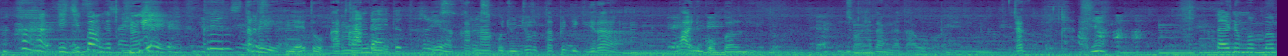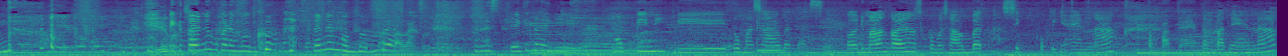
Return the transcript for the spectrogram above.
Jijik banget anjing. Cringe terus. tapi ya itu karena Canda aku, itu serius, iya karena aku jujur tapi dikira wah ini gombal nih gitu. Soalnya kan nggak tahu orangnya gimana. Chat akhirnya tahu nama Bamba. Iya ini ketahuannya bukan nama gue tahu nama Bamba. Terus kayak kita lagi ngopi nih di rumah sahabat asik. Kalau di Malang kalian harus ke rumah sahabat asik kopinya enak tempatnya enak. tempatnya enak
